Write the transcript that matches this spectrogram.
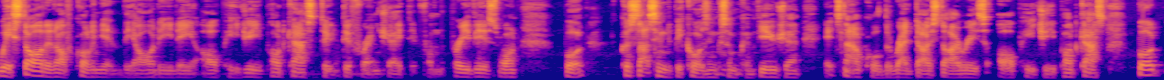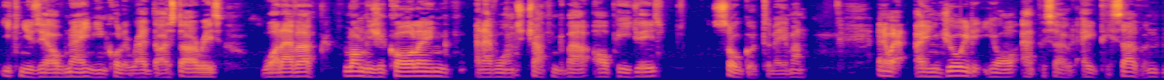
we started off calling it the RDD RPG podcast to differentiate it from the previous one. But because that seemed to be causing some confusion. It's now called the Red Dice Diaries RPG podcast, but you can use the old name. You can call it Red Dice Diaries, whatever. Long as you're calling and everyone's chatting about RPGs, so good to me, man. Anyway, I enjoyed your episode 87.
